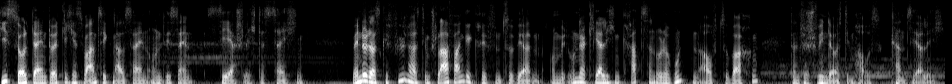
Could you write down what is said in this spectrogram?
Dies sollte ein deutliches Warnsignal sein und ist ein sehr schlechtes Zeichen. Wenn du das Gefühl hast, im Schlaf angegriffen zu werden und mit unerklärlichen Kratzern oder Wunden aufzuwachen, dann verschwinde aus dem Haus, ganz ehrlich.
